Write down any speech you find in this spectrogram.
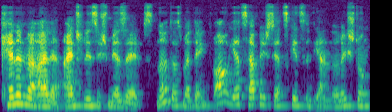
kennen wir alle, einschließlich mir selbst, ne? dass man denkt, oh, jetzt habe ich es, jetzt geht es in die andere Richtung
